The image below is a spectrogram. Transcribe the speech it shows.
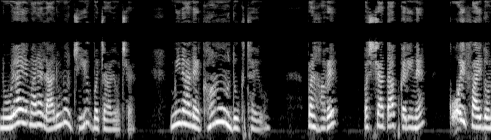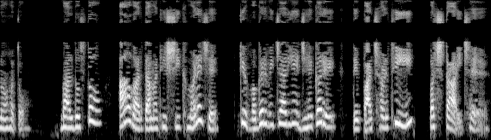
નોળાએ મારા લાલુનો જીવ બચાવ્યો છે. મીનાને ઘણું દુઃખ થયું. પણ હવે પશ્ચાતાપ કરીને કોઈ ફાયદો ન હતો બાલ દોસ્તો, આ વાર્તામાંથી શીખ મળે છે કે વગર વિચારીએ જે કરે તે પાછળથી પછતાય છે.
